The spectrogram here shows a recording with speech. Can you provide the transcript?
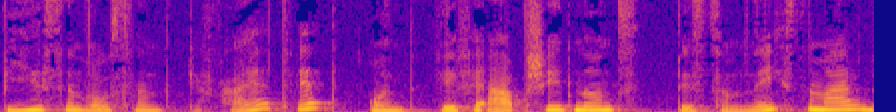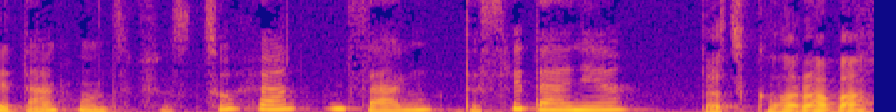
wie es in Russland gefeiert wird. Und wir verabschieden uns bis zum nächsten Mal, bedanken uns fürs Zuhören und sagen, das Daniel. Das Koraba.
